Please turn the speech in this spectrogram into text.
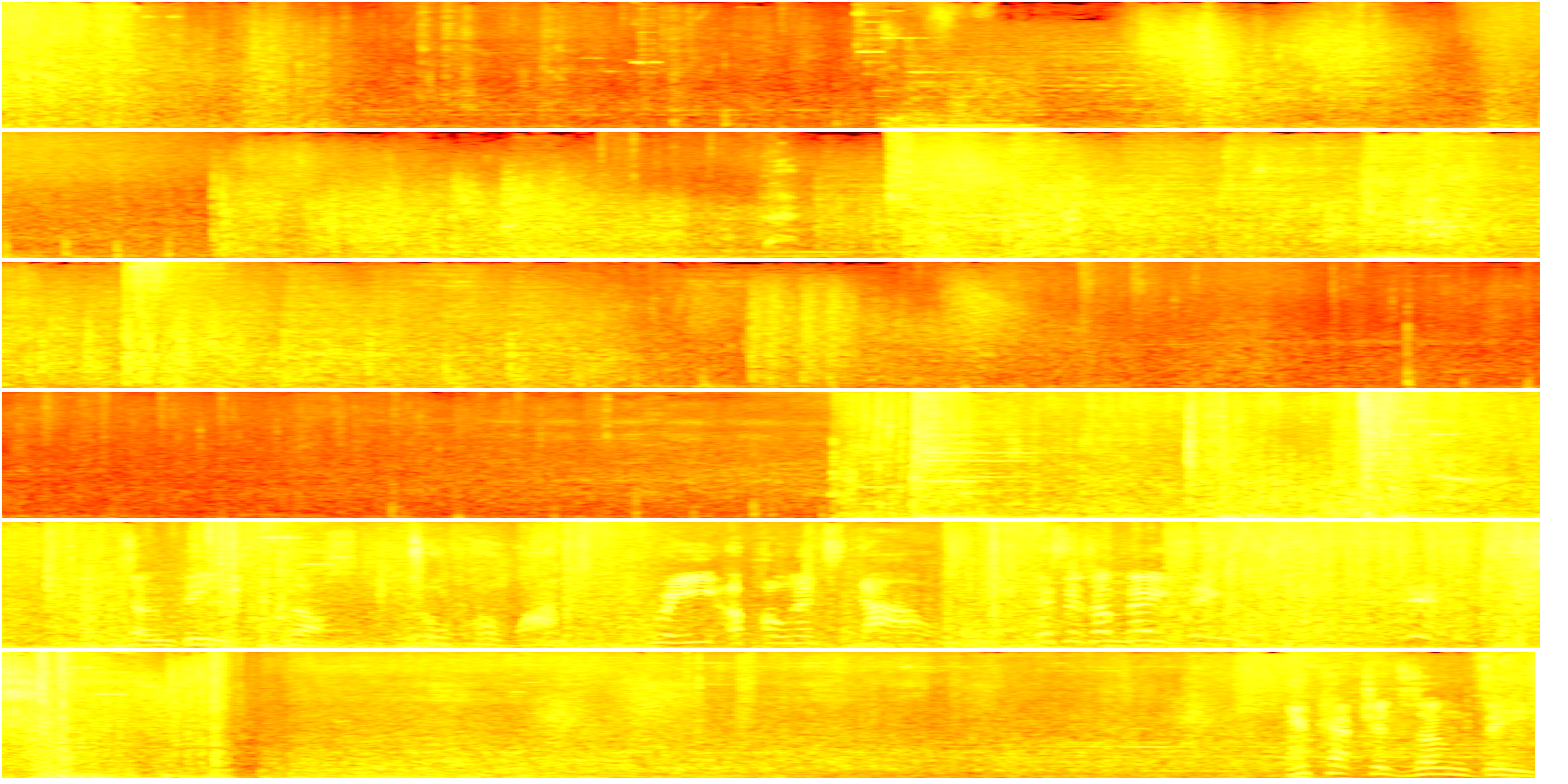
Zone B lost. Two for one. Three opponents down. This is amazing. You captured Zone B.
